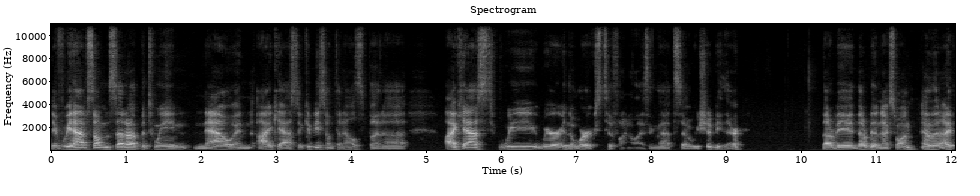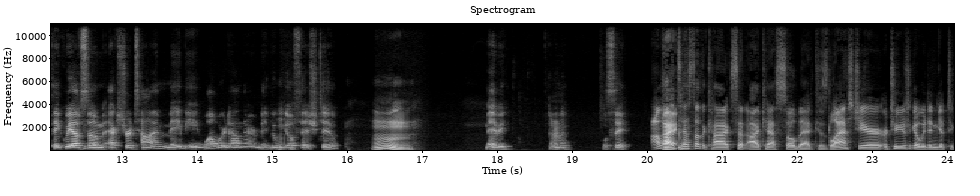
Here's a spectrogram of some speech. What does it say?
If we have something set up between now and ICAST, it could be something else. But uh, ICAST, we we're in the works to finalizing that, so we should be there. That'll be that'll be the next one, and then I think we have some extra time, maybe while we're down there. Maybe we go fish too. Hmm. Maybe I don't know. We'll see. I want right. to test out the kayaks at ICAST so bad because last year or two years ago we didn't get to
